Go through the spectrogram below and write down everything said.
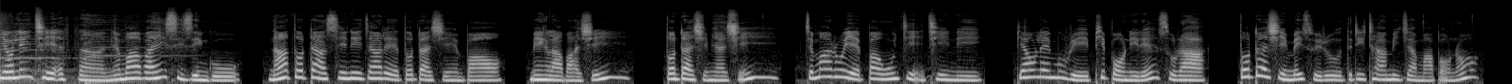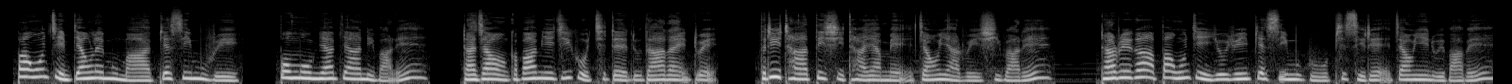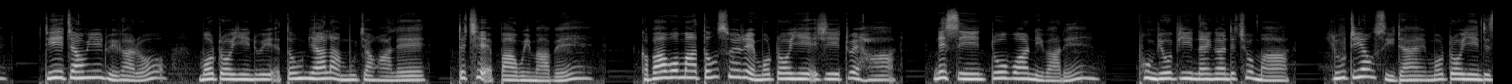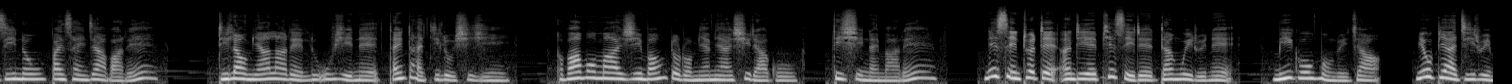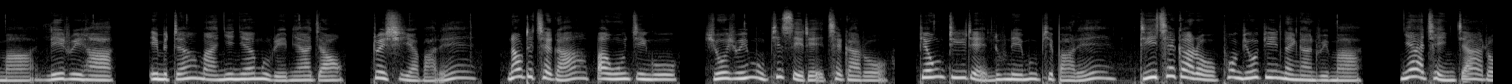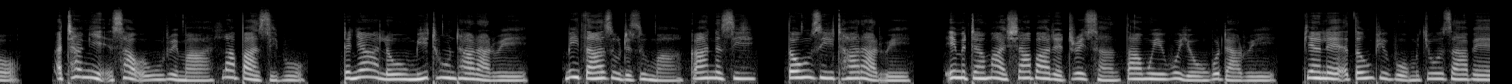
မျော်လင့်ခြင်းအသံမြန်မာပိုင်းစီစဉ်ကို နာတော်တာဆင်းနေကြတဲ့တောတာရှင်ပေါင်းမင်္ဂလာပါရှင်တောတာရှင်များရှင် ကျမတို့ရဲ့ပတ်ဝန်းကျင်အခြေအနေပြောင်းလဲမှုတွေဖြစ်ပေါ်နေတယ်ဆိုတာတောတာရှင်မိတ်ဆွေတို့သတိထားမိကြမှာပေါ့နော်ပတ်ဝန်းကျင်ပြောင်းလဲမှုမှာပျက်စီးမှုတွေပုံမများပြားနေပါတယ်ဒါကြောင့်ကဘာမြေကြီးကိုချစ်တဲ့လူသားတိုင်းအတွက်သတိထားသိရှိထားရမယ့်အကြောင်းအရာတွေရှိပါတယ်ဒါတွေကပတ်ဝန်းကျင်ယိုယွင်းပျက်စီးမှုကိုဖြစ်စေတဲ့အကြောင်းရင်းတွေပါပဲဒီအကြောင်းရင်းတွေကတော့မော်တော်ယာဉ်တွေအသုံးများလာမှုကြောင့်ဟာလည်းတစ်ချက်အပါဝင်ပါပဲ ကဘာပေါ်မှာသုံးဆွဲတဲ့မော်တော်ယာဉ်အရေးအတွက်ဟာနှစ်စဉ်တိုးပွားနေပါတယ်ဖွံ့ဖြိုးပြီးနိုင်ငံတချို့မှာလူတယောက်စီတိုင်းမော်တော်ယာဉ်တစ်စီးနှုန်းပိုင်ဆိုင်ကြပါတယ်ဒီလောက်များလာတဲ့လူဦးရေနဲ့တိုင်းတာကြည့်လို့ရှိရင်ကဘာပေါ်မှာရင်ပေါင်းတော်တော်များများရှိတာကိုသိရှိနိုင်ပါတယ်နှစ်စဉ်ထွက်တဲ့အန်ဒီရဖြစ်စေတဲ့ဓာတ်ငွေတွေနဲ့မိခိုးမှုန်တွေကြောင့်မြို့ပြကြီးတွေမှာလေတွေဟာအင်မတန်မှညဉ့်ညမ်းမှုတွေများကြောင်းတွေ့ရှိရပါတယ်။ နောက်တစ်ချက်ကပတ်ဝန်းကျင်ကိုယိုယွင်းမှုဖြစ်စေတဲ့အချက်ကတော့ပြုံးတီးတဲ့လူနေမှုဖြစ်ပါတယ်။ဒီအချက်ကတော့ဖွံ့ဖြိုးပြီးနိုင်ငံတွေမှာညအချိန်ကြတော့အထက်မြင့်အဆောက်အဦတွေမှာလှပစေဖို့တညလုံးမီးထွန်းထားတာတွေမိသားစုတစုမှာကားနှစ်စီးသုံးစီးထားတာတွေအင်မတန်မှရှားပါတဲ့တရိษံတာမွေဝတ်ယုံဝတ်တာတွေပြန်လည်အသုံးပြုဖို့မကြိုးစားဘဲ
